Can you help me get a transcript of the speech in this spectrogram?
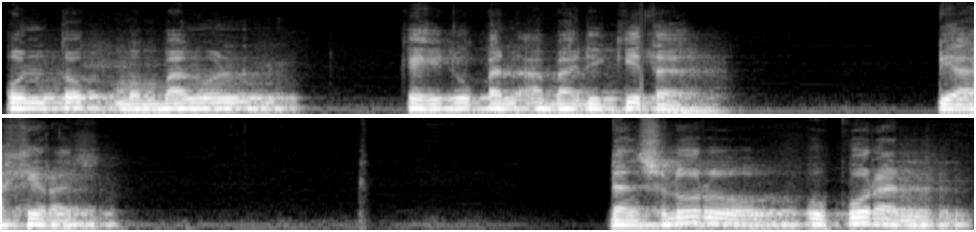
untuk membangun kehidupan abadi kita di akhirat. Dan seluruh ukuran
